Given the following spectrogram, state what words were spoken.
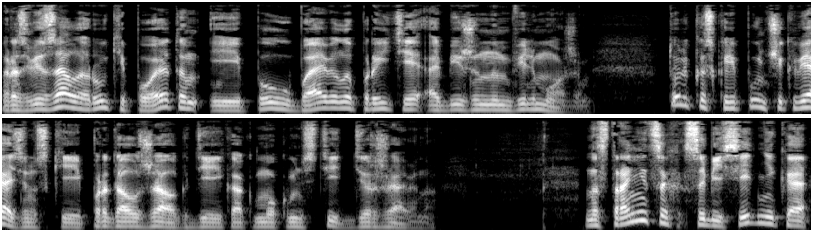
развязало руки поэтам и поубавило прыти обиженным вельможам. Только скрипунчик Вяземский продолжал где и как мог мстить Державину. На страницах собеседника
